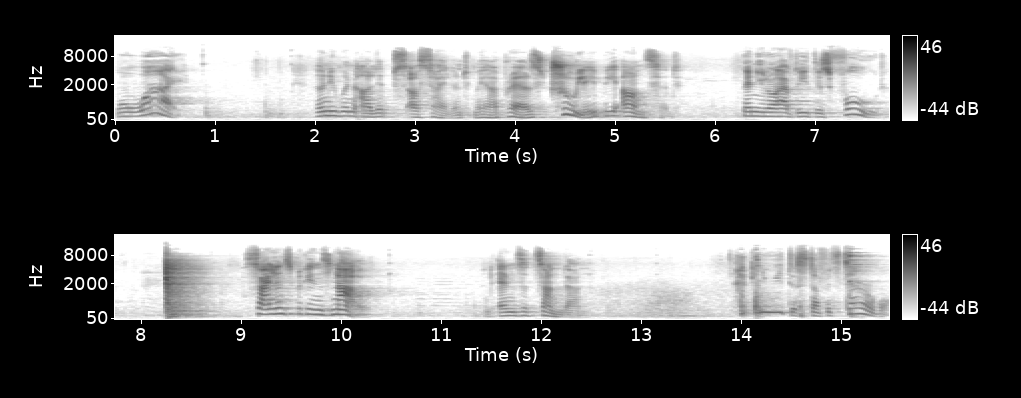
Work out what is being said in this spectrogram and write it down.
Well, why? Only when our lips are silent may our prayers truly be answered. Then you don't have to eat this food. Silence begins now and ends at sundown. How can you eat this stuff? It's terrible.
